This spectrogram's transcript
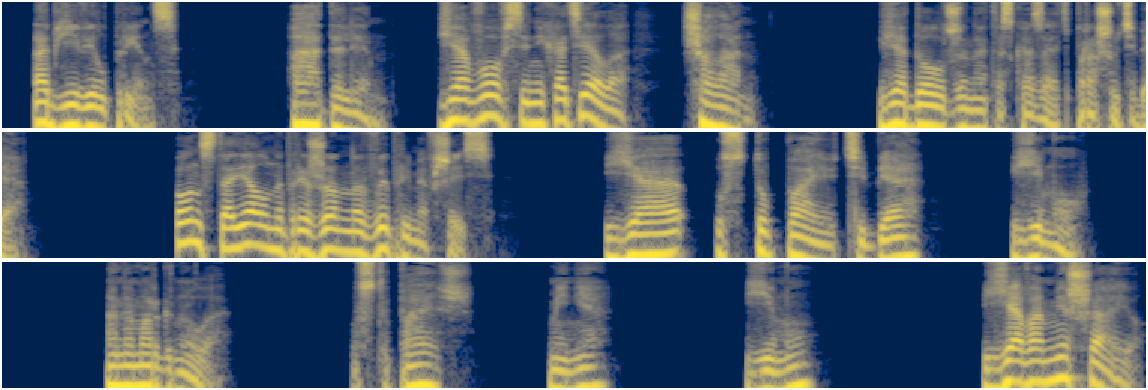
— объявил принц. «Адалин, я вовсе не хотела. Шалан, я должен это сказать, прошу тебя». Он стоял напряженно выпрямившись. «Я уступаю тебя ему». Она моргнула. «Уступаешь? Меня? Ему?» «Я вам мешаю»,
